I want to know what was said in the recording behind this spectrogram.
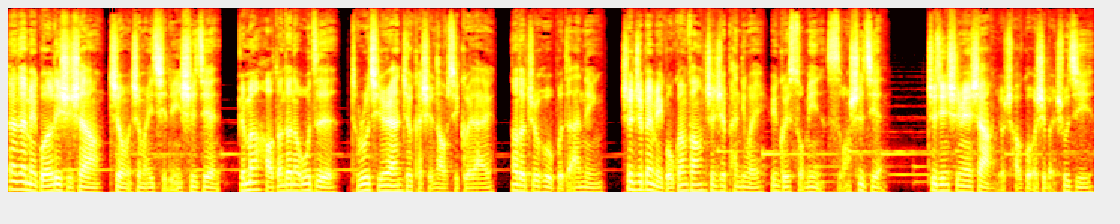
但在美国的历史上，就有这么一起灵异事件：原本好端端的屋子，突如其来就开始闹起鬼来，闹得住户不得安宁，甚至被美国官方正式判定为冤鬼索命死亡事件。至今市面上有超过二十本书籍，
